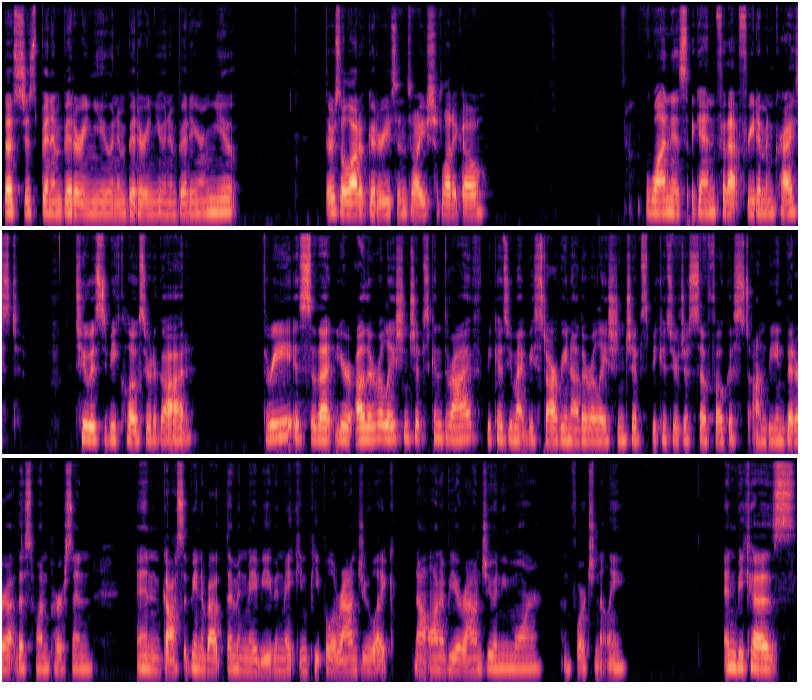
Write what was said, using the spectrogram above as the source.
that's just been embittering you and embittering you and embittering you, there's a lot of good reasons why you should let it go. One is, again, for that freedom in Christ. Two is to be closer to God. Three is so that your other relationships can thrive because you might be starving other relationships because you're just so focused on being bitter at this one person and gossiping about them and maybe even making people around you like not want to be around you anymore, unfortunately. And because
